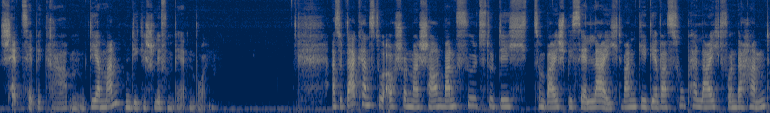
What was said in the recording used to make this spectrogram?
Schätze begraben, Diamanten, die geschliffen werden wollen. Also da kannst du auch schon mal schauen, wann fühlst du dich zum Beispiel sehr leicht, wann geht dir was super leicht von der Hand,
